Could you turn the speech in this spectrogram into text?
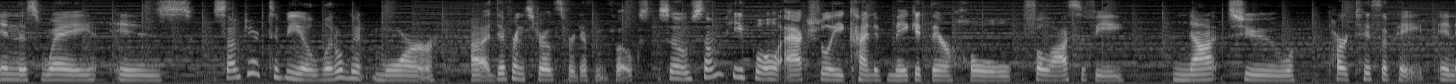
in this way is subject to be a little bit more uh, different strokes for different folks. So, some people actually kind of make it their whole philosophy not to participate in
